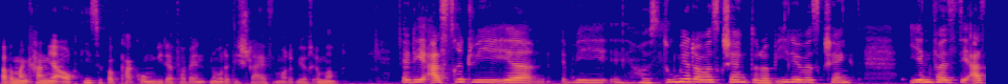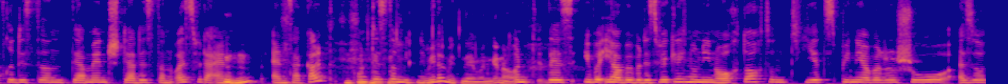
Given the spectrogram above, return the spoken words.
aber man kann ja auch diese Verpackung wieder verwenden oder die schleifen oder wie auch immer. Ja, die Astrid, wie ihr, wie hast du mir da was geschenkt oder habe ich dir was geschenkt? Jedenfalls die Astrid ist dann der Mensch, der das dann alles wieder ein, mhm. einsackelt und das dann mitnimmt. wieder mitnehmen, genau. Und das, über, ich habe über das wirklich noch nie nachgedacht und jetzt bin ich aber da schon, also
